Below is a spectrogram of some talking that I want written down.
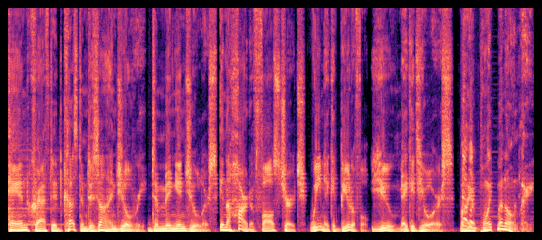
Handcrafted, custom designed jewelry. Dominion Jewelers. In the heart of Falls Church. We make it beautiful. You make it yours. By appointment only.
